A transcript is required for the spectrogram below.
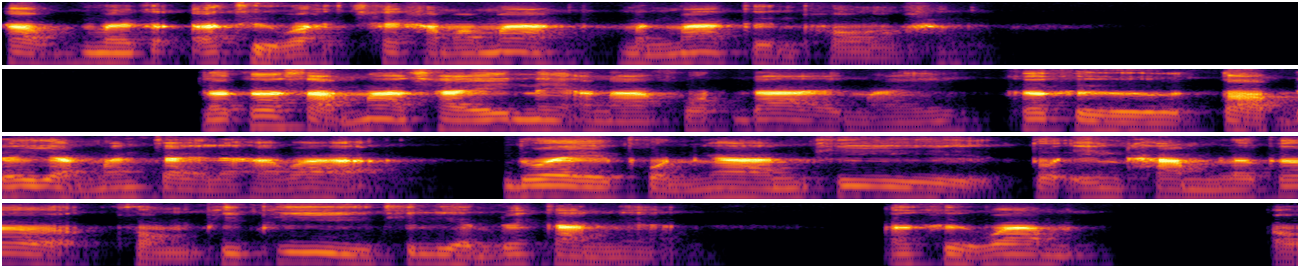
ครับ มันก็ถือว่าใช้คำว่ามาก มันมากเกินพอครับ แล้วก็สามารถใช้ในอนาคตได้ไหม ก็คือตอบได้อย่างมั่นใจแล้วครับว่าด้วยผลงานที่ตัวเองทำแล้วก็ของพี่ๆที่เรียนด้วยกันเนี่ย ก็คือว่าโอ้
